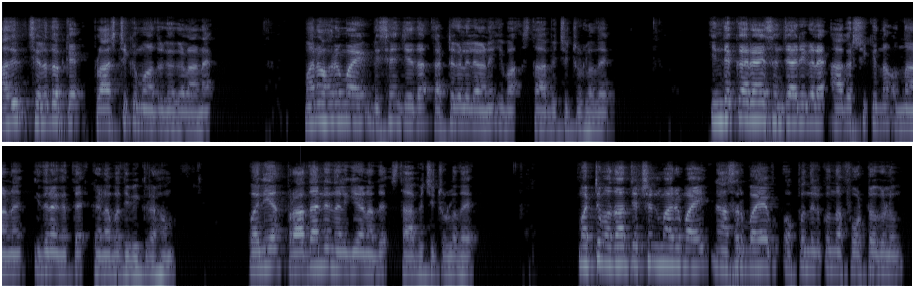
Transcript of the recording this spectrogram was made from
അതിൽ ചിലതൊക്കെ പ്ലാസ്റ്റിക് മാതൃകകളാണ്. മനോഹരമായി ഡിസൈൻ ചെയ്ത തട്ടുകളിലാണ് ഇവ സ്ഥാപിച്ചിട്ടുള്ളത്. ഇന്ത്യക്കാരായ സഞ്ചാരികളെ ആകർഷിക്കുന്ന ഒന്നാണ് ഇതിനകത്തെ ഗണപതി വിഗ്രഹം. വലിയ പ്രാധാന്യം നൽകിയാണ് അത് സ്ഥാപിച്ചിട്ടുള്ളത്. മറ്റു മതാധ്യക്ഷന്മാരുമായി നാസർബായവ് ഒപ്പം നിൽക്കുന്ന ഫോട്ടോകളും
